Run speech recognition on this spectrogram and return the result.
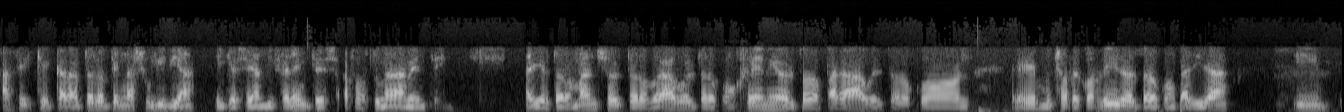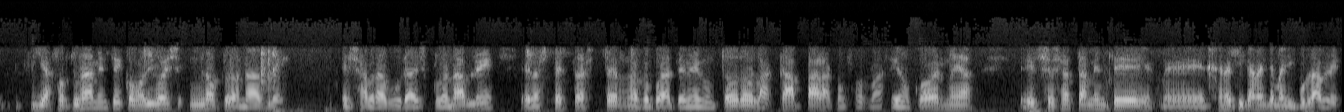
hacen que cada toro tenga su lidia y que sean diferentes, afortunadamente. Hay el toro manso, el toro bravo, el toro con genio, el toro parado, el toro con eh, mucho recorrido, el toro con calidad. Y, y afortunadamente, como digo, es no clonable esa bravura. Es clonable el aspecto externo que pueda tener un toro, la capa, la conformación córnea. Es exactamente eh, genéticamente manipulable,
